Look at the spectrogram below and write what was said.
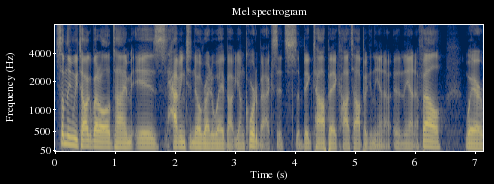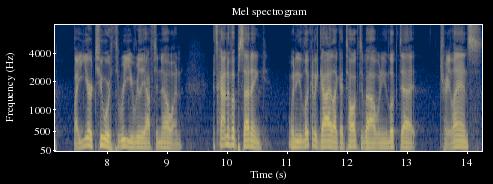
something we talk about all the time is having to know right away about young quarterbacks. It's a big topic, hot topic in the in the NFL, where by year two or three you really have to know, and it's kind of upsetting when you look at a guy like I talked about. When you looked at Trey Lance,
